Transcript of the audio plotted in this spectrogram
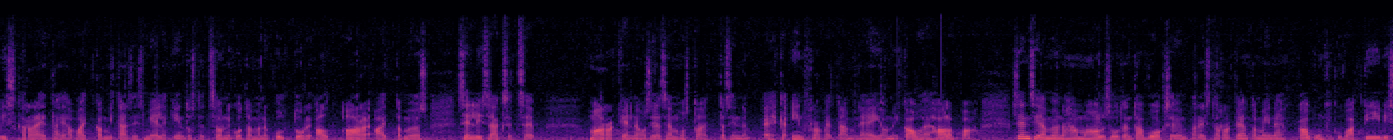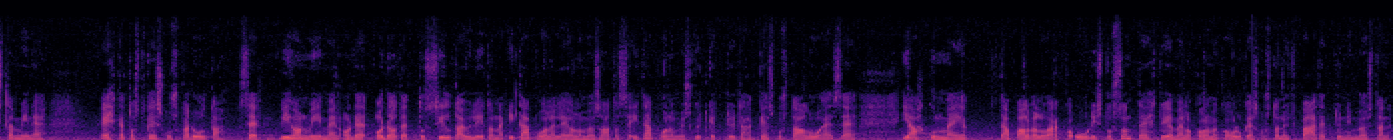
viskareita ja vaikka mitä siis mielenkiintoista. Että se on niin tämmöinen kulttuuriaareaitta myös sen lisäksi, että se maanrakenne on siellä semmoista, että sinne ehkä infravetäminen ei ole niin kauhean halpaa. Sen sijaan me nähdään mahdollisuuteen tämä vuokseympäristön rakentaminen, kaupunkikuvan tiivistäminen, ehkä tuosta keskuskadulta se vihon viimein odotettu silta yli tuonne itäpuolelle, jolloin myös saataisiin se itäpuoli myös kytkettyä tähän keskusta-alueeseen. Ja kun meidän tämä palveluverkko-uudistus on tehty ja meillä on kolme koulukeskusta nyt päätetty, niin myös tämän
